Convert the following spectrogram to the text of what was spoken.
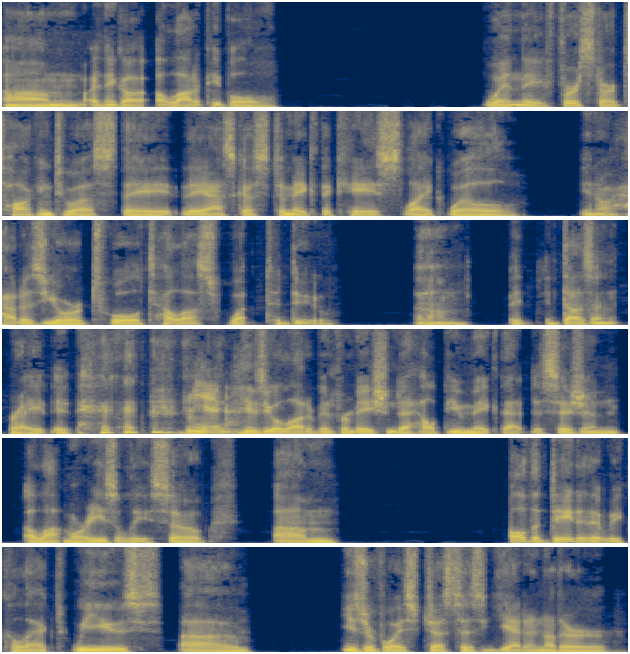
Um, I think a, a lot of people, when they first start talking to us, they, they ask us to make the case like, well, you know, how does your tool tell us what to do? Um, it, it doesn't, right? It, yeah. it gives you a lot of information to help you make that decision a lot more easily. So, um, all the data that we collect, we use, uh, user voice just as yet another,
